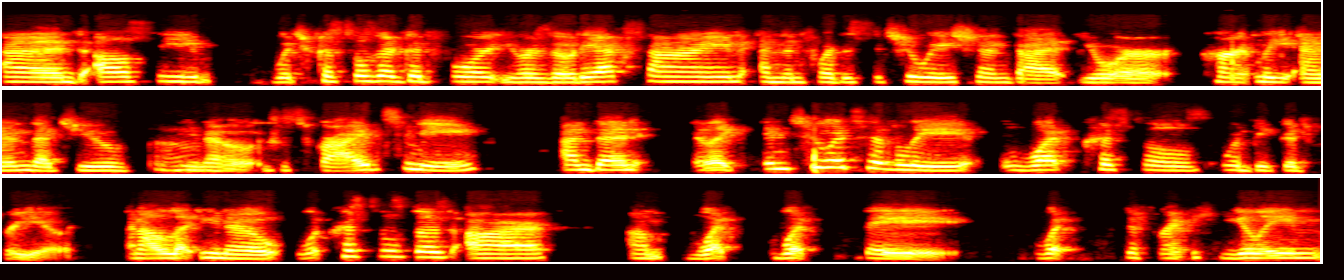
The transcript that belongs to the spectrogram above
And I'll see which crystals are good for your zodiac sign and then for the situation that you're currently in that you've, oh. you know, described to me. And then like intuitively what crystals would be good for you. And I'll let you know what crystals those are, um, what what they what different healing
